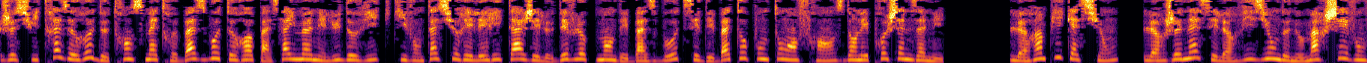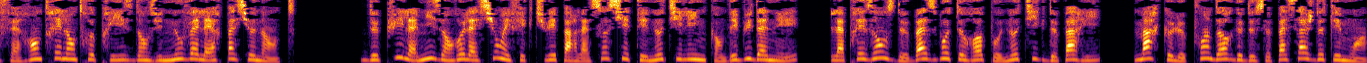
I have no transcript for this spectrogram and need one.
je suis très heureux de transmettre Bassboat Europe à Simon et Ludovic qui vont assurer l'héritage et le développement des bassboats et des bateaux pontons en France dans les prochaines années. Leur implication, leur jeunesse et leur vision de nos marchés vont faire rentrer l'entreprise dans une nouvelle ère passionnante. Depuis la mise en relation effectuée par la société Nautilink en début d'année, la présence de Bassboat Europe au Nautique de Paris, marque le point d'orgue de ce passage de témoin.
